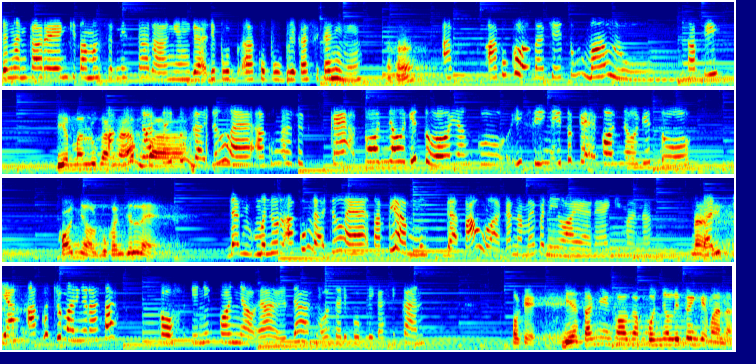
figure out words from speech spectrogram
dengan karya yang kita maksud nih sekarang yang nggak aku publikasikan ini uh-huh. aku, aku kalau baca itu malu. Tapi dia malu karena aku apa? itu nggak jelek. Aku ngasih kayak konyol gitu loh yang ku isinya itu kayak konyol gitu. Konyol bukan jelek. Dan menurut aku nggak jelek tapi ya nggak tahu lah kan namanya penilaiannya gimana. Nah, dan itu. ya aku cuma ngerasa oh ini konyol. Ya udah nggak usah dipublikasikan. Oke biasanya yang kalau nggak konyol itu yang kayak mana?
